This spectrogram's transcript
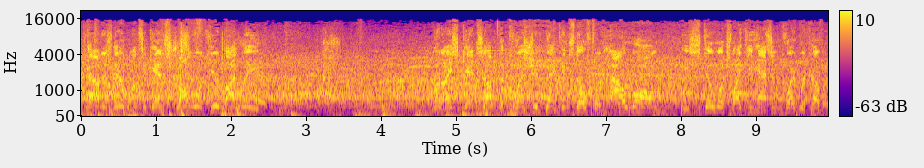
The pound is there once again. Strong work here by Lee. But Ice gets up. The question beckons, though, for how long. He still looks like he hasn't quite recovered.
